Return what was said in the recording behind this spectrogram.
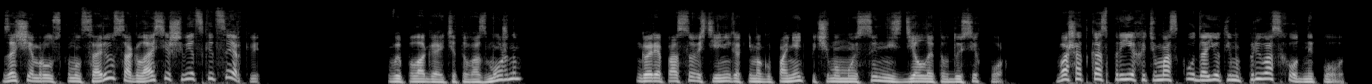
Зачем русскому царю согласие шведской церкви? Вы полагаете это возможным? Говоря по совести, я никак не могу понять, почему мой сын не сделал этого до сих пор. Ваш отказ приехать в Москву дает ему превосходный повод.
